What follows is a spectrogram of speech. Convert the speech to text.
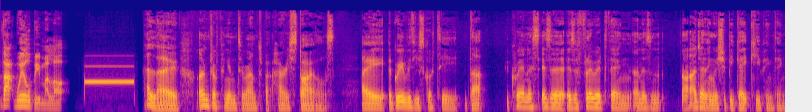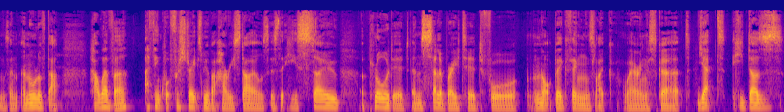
that will be my lot. Hello, I'm dropping in to rant about Harry Styles. I agree with you, Scotty, that queerness is a is a fluid thing and isn't. I don't think we should be gatekeeping things and, and all of that. However, I think what frustrates me about Harry Styles is that he's so applauded and celebrated for not big things like wearing a skirt, yet he does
